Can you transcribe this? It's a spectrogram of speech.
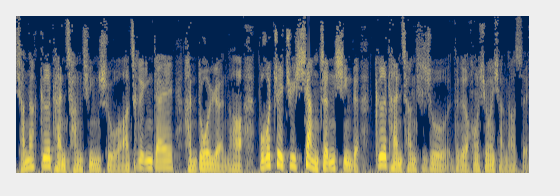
想到歌坛常青树啊，这个应该很多人哈、不过最具象征性的歌坛常青树，那个黄轩文想到谁？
